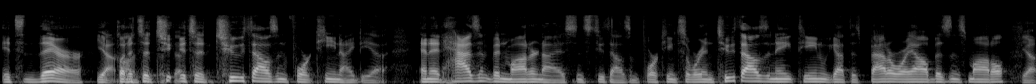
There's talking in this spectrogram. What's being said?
it's there, Yeah. but it's a two, it's a 2014 idea, and it hasn't been modernized since 2014. So we're in 2018. We got this battle royale business model, Yeah.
